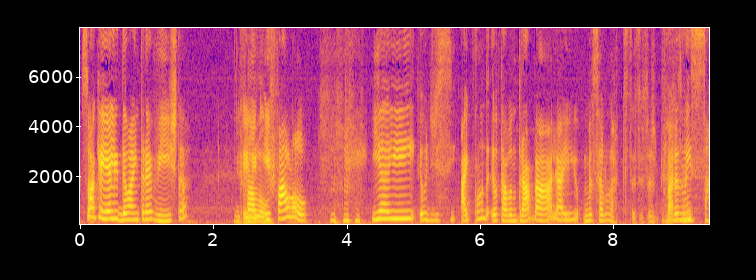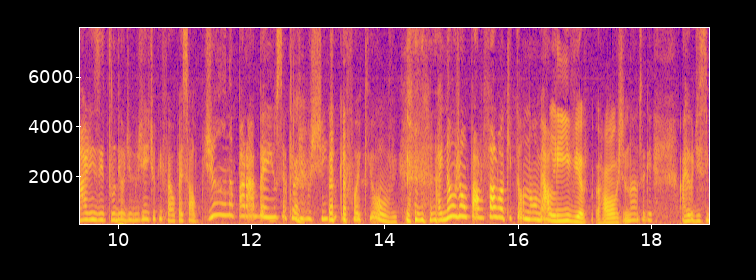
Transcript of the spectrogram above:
Só que aí ele deu a entrevista E ele- falou. e falou. e aí eu disse, aí quando eu tava no trabalho, aí o meu celular, várias mensagens e tudo, e eu digo, gente, o que foi? O pessoal, Jana, parabéns, não sei o que. Eu digo, gente, o que foi que houve? aí, não, João Paulo falou aqui teu nome, a Lívia Rocha, não sei o que. Aí eu disse,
